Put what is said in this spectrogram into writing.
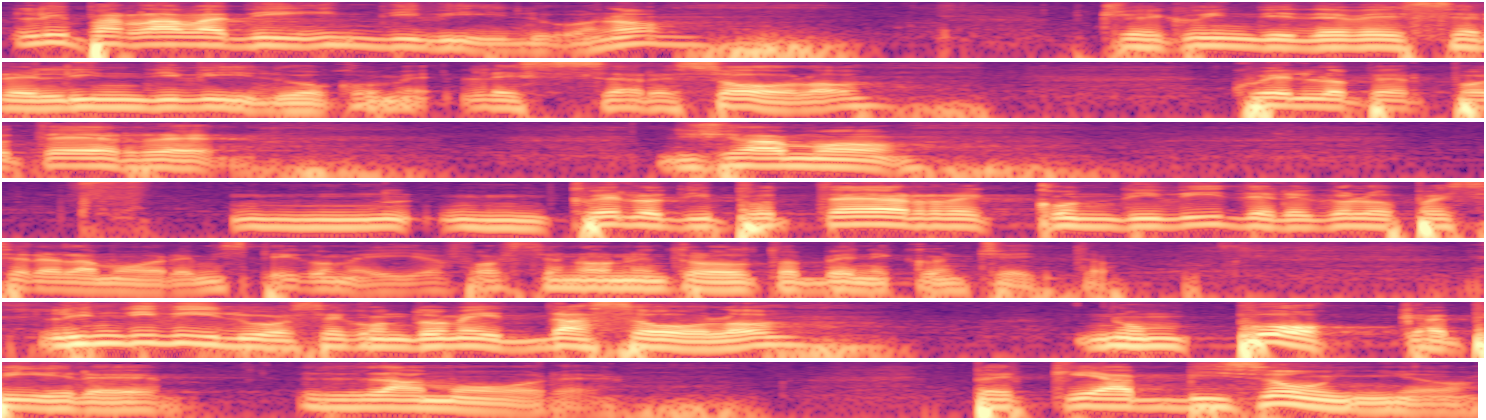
Lì parlava di individuo, no? Cioè quindi deve essere l'individuo come l'essere solo, quello per poter, diciamo, f- mm, mm, quello di poter condividere quello che può essere l'amore. Mi spiego meglio, forse non ho introdotto bene il concetto. L'individuo, secondo me, da solo non può capire l'amore perché ha bisogno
